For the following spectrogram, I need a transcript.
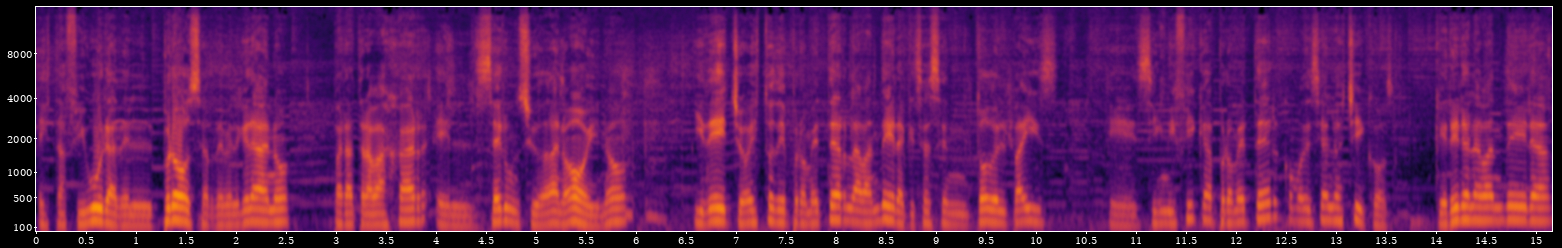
esta figura del prócer de Belgrano para trabajar el ser un ciudadano hoy, ¿no? Y de hecho, esto de prometer la bandera que se hace en todo el país eh, significa prometer, como decían los chicos, querer a la bandera,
